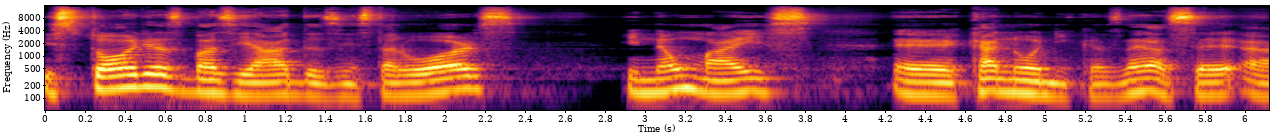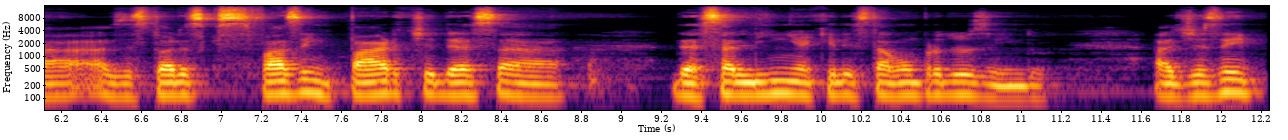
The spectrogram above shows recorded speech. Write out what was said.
histórias baseadas em Star Wars e não mais é, canônicas, né? As, as histórias que fazem parte dessa, dessa linha que eles estavam produzindo. A Disney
